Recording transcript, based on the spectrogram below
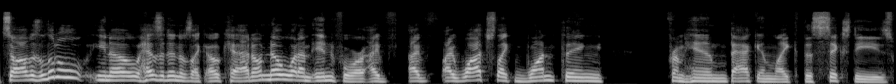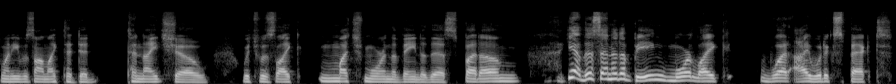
so I was a little, you know, hesitant. I was like, okay, I don't know what I'm in for. I've I've I watched like one thing from him back in like the '60s when he was on like the Tonight Show which was like much more in the vein of this. But um yeah, this ended up being more like what I would expect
